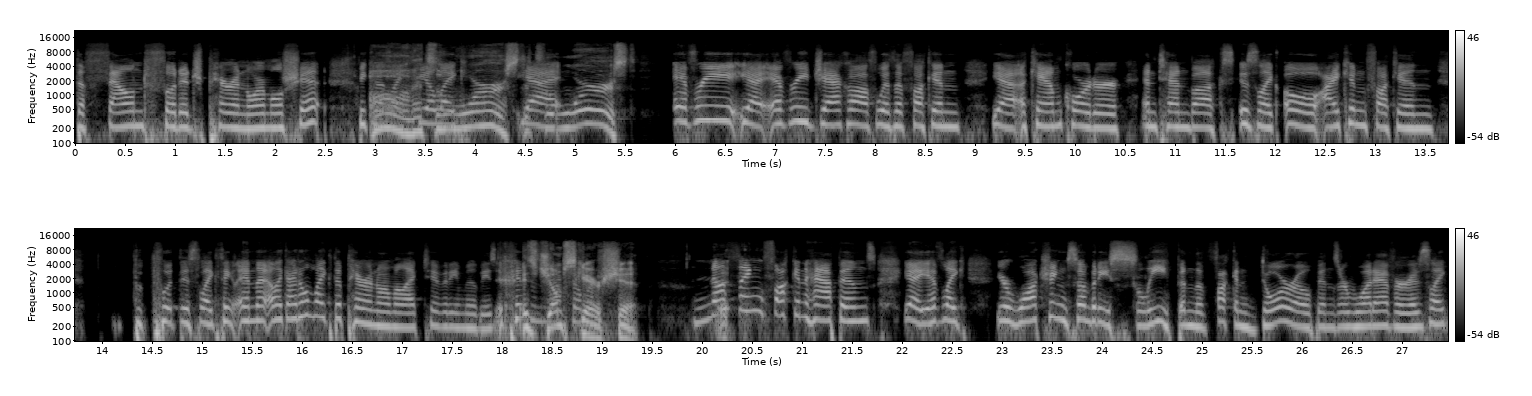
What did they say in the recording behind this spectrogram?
the found footage paranormal shit because oh i that's feel the like worst. That's yeah. the worst every yeah every jack off with a fucking yeah a camcorder and 10 bucks is like oh i can fucking p- put this like thing and like i don't like the paranormal activity movies. It it's jump off so scare shit. Nothing fucking happens. Yeah you have like you're watching somebody sleep and the fucking door opens or whatever. It's like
